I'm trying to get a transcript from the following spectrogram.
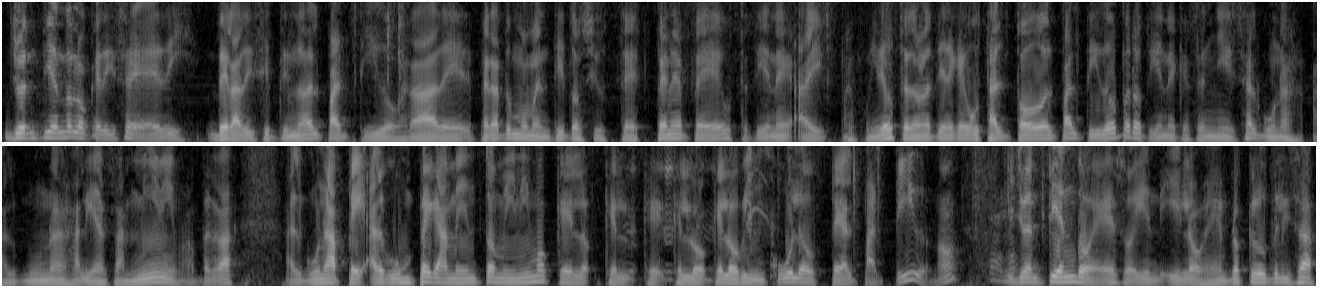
yo entiendo lo que dice Eddie de la disciplina del partido, ¿verdad? De, espérate un momentito, si usted es PNP, usted tiene, ahí, pues mire, usted no le tiene que gustar todo el partido, pero tiene que ceñirse algunas, algunas alianzas mínimas, ¿verdad? Alguna algún pegamento mínimo que lo, que, que, lo, que lo vincule a usted al partido, ¿no? Y yo entiendo eso, y, los ejemplos que lo utiliza,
